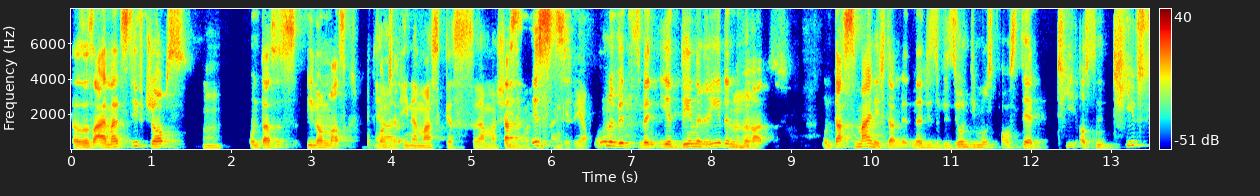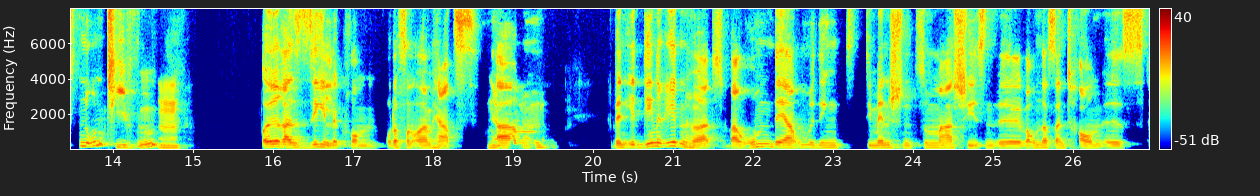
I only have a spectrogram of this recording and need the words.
Das ist einmal Steve Jobs mhm. und das ist Elon Musk. Ja, Elon Musk ist ja Maschine. Das ist, das ja. ohne Witz, wenn ihr den reden mhm. hört, und das meine ich damit, ne? diese Vision, die muss aus, der, aus den tiefsten Untiefen mhm. eurer Seele kommen oder von eurem Herz. Ja, ähm, ja. Wenn ihr den reden hört, warum der unbedingt die Menschen zum Mars schießen will, warum das sein Traum ist,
